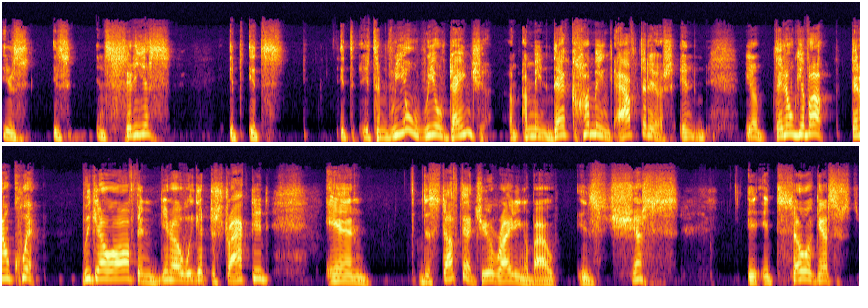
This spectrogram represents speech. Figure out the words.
is is insidious. It, it's it, it's a real, real danger. I, I mean, they're coming after this, and you know they don't give up. They don't quit. We go off, and you know we get distracted, and the stuff that you're writing about is just it, it's so against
